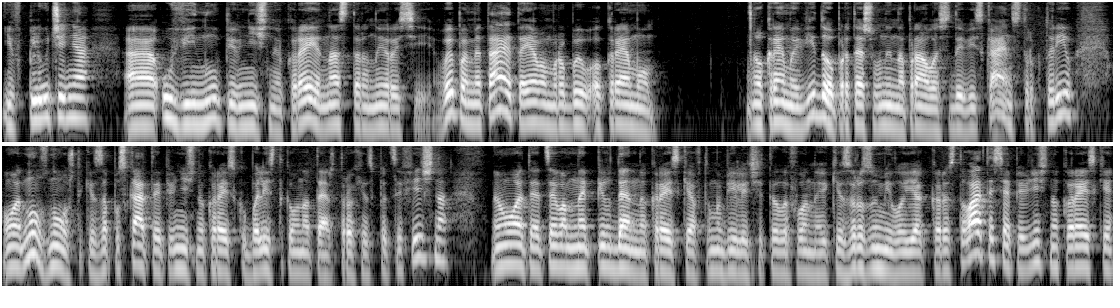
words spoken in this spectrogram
і включення у війну Північної Кореї на сторони Росії. Ви пам'ятаєте, я вам робив окрему. Окреме відео про те, що вони направили сюди війська, інструкторів. От, ну, знову ж таки, запускати північно-корейську балістику, вона теж трохи специфічна. От, це вам не південно-корейські автомобілі чи телефони, які зрозуміло, як користуватися. Північно-корейські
